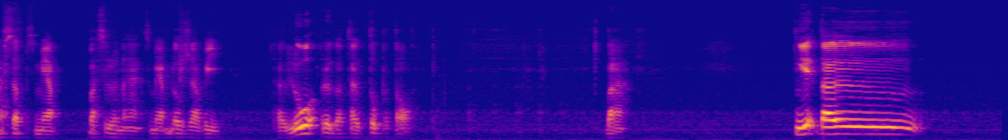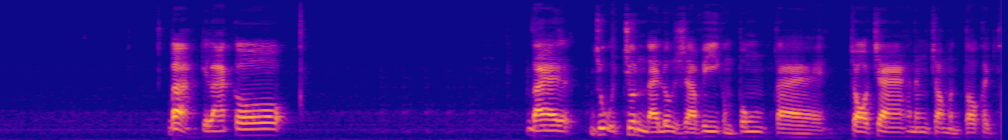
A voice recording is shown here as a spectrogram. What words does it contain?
50សម្រាប់បាសេឡូណាសម្រាប់ដូសាវីត្រូវលក់ឬក៏ត្រូវទុកបន្តបាទងាកទៅ បាទកីឡាករដែលយុវជនដែលលោក Javi កំពុងតែចរចានិងចង់បន្តកិច្ច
